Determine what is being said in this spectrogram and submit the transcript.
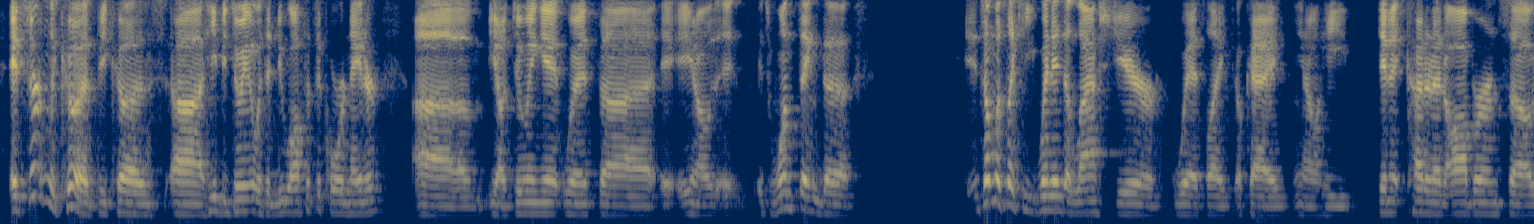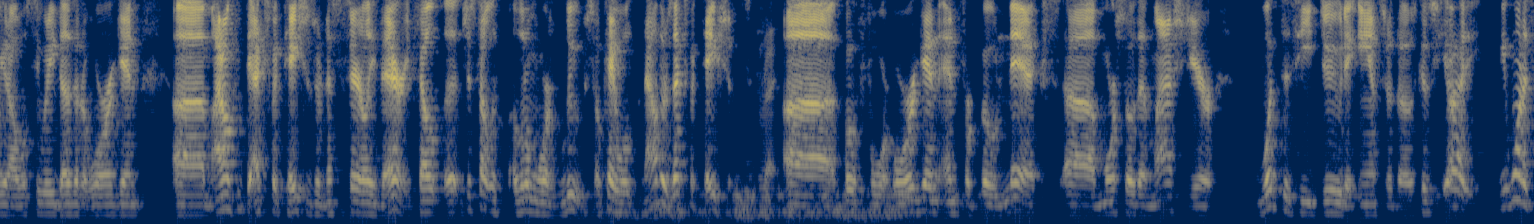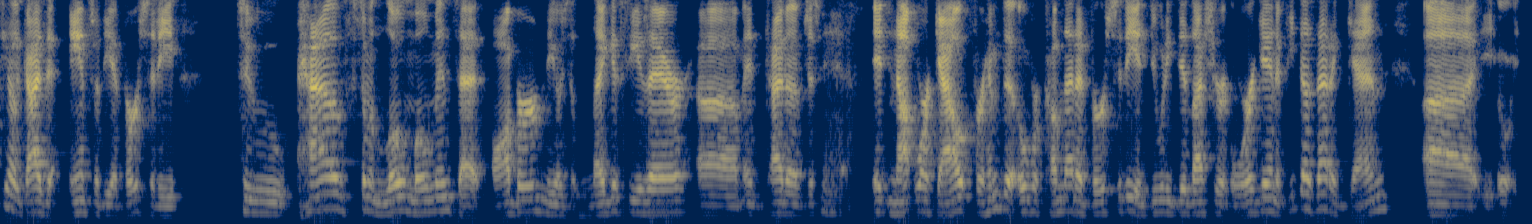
It certainly could because uh, he'd be doing it with a new offensive coordinator um, you know, doing it with, uh, you know, it, it's one thing to, it's almost like he went into last year with like, okay, you know, he didn't cut it at Auburn. So, you know, we'll see what he does at Oregon. Um, I don't think the expectations were necessarily there. He felt it just felt a little more loose. Okay, well now there's expectations, right. uh, both for Oregon and for Bo Nix, uh, more so than last year. What does he do to answer those? Because you, know, you want to see how guys answer the adversity to have some of the low moments at Auburn, you know, his legacy there, um, and kind of just yeah. it not work out for him to overcome that adversity and do what he did last year at Oregon. If he does that again, uh,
